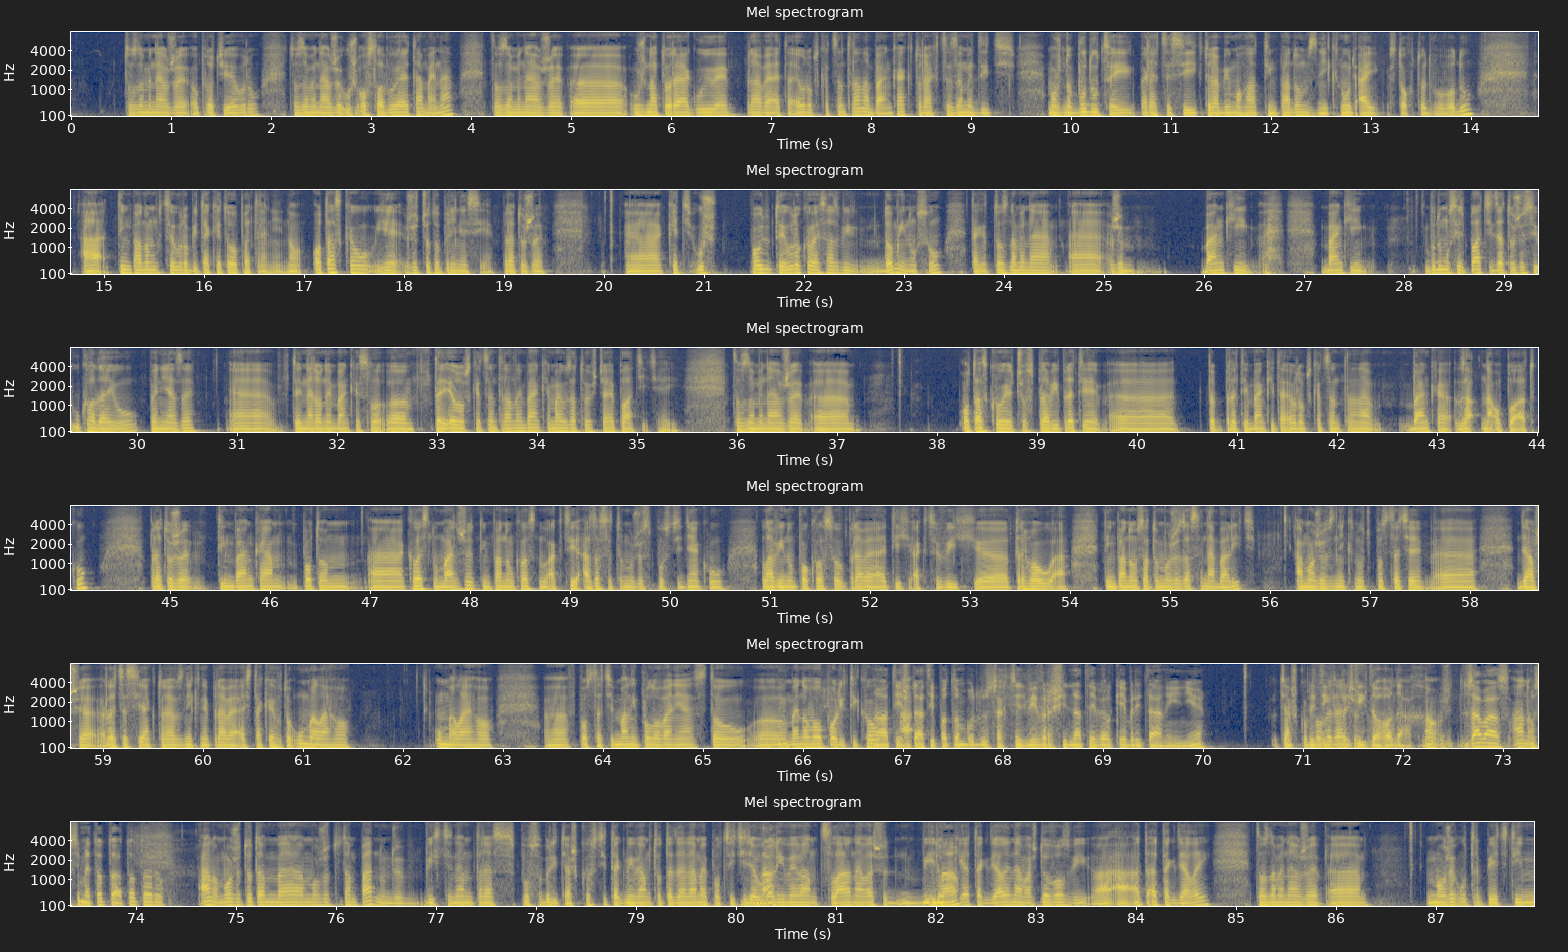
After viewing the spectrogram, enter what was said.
to znamená, že oproti euru, to znamená, že už oslabuje aj tá mena, to znamená, že uh, už na to reaguje práve aj tá Európska centrálna banka, ktorá chce zamedziť možno budúcej recesii, ktorá by mohla tým pádom vzniknúť aj z tohto dôvodu a tým pádom chce urobiť takéto opatrenie. No otázkou je, že čo to prinesie, pretože uh, keď už pôjdu tie úrokové sázby do minusu, tak to znamená, uh, že banky, banky budú musieť platiť za to, že si ukladajú peniaze e, v tej Národnej banke, e, v tej Európskej centrálnej banke, majú za to ešte aj platiť. Hej. To znamená, že e, otázkou je, čo spraví pre tie, pre tie banky tá Európska centrálna banka za, na oplátku, pretože tým bankám potom klesnú marže, tým pádom klesnú akcie a zase to môže spustiť nejakú lavínu poklesov práve aj tých akciových trhov a tým pádom sa to môže zase nabaliť a môže vzniknúť v podstate e, ďalšia recesia, ktorá vznikne práve aj z takéhoto umelého umelého e, v podstate manipulovania s tou e, menovou politikou. No a tie štáty a... potom budú sa chcieť vyvršiť na tej Veľkej Británii, nie? Ťažko pri tých, povedať. Pri tých čo... dohodách. No, za vás áno. musíme toto a toto Áno, môže to, tam, e, môže to tam padnúť, že vy ste nám teraz spôsobili ťažkosti, tak my vám to teda dáme pocítiť a no. uvalíme vám clá na vaše výrobky no. a tak ďalej, na váš dovoz a, a, a, a tak ďalej. To znamená, že uh, môže utrpieť tým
